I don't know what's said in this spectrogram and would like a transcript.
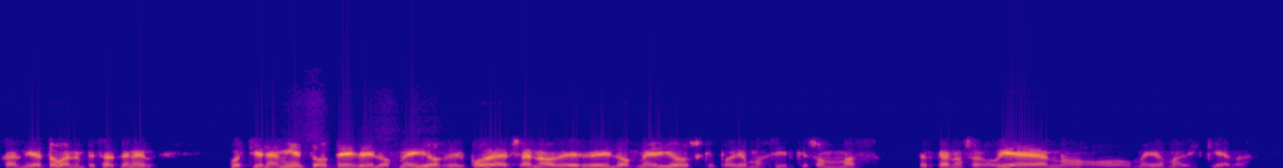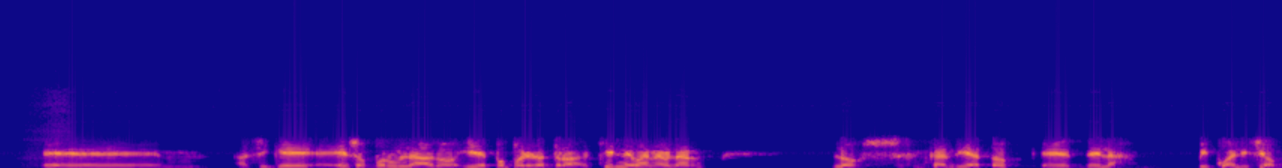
candidatos van a empezar a tener cuestionamiento desde los medios del poder, ya no desde los medios que podríamos decir que son más cercanos al gobierno o medios más de izquierda. Eh, así que eso por un lado, y después por el otro, ¿a quién le van a hablar los candidatos eh, de la bicoalición,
